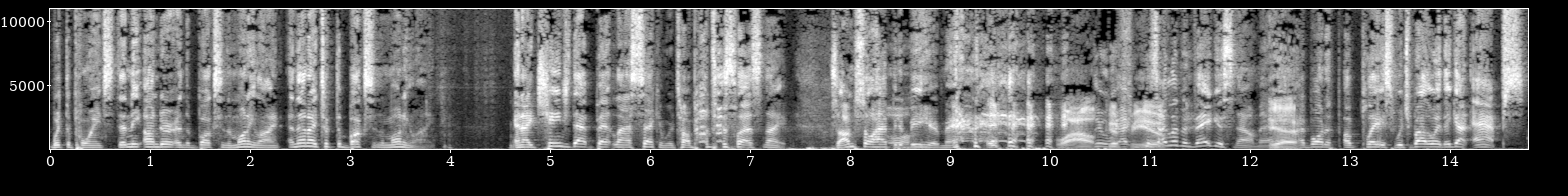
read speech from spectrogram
with the points. Then the under and the Bucks in the money line, and then I took the Bucks in the money line. And I changed that bet last second. We were talking about this last night. So I'm so happy to oh. be here, man. Wow, Dude, good I- for you. 'cause I live in Vegas now, man. Yeah. I bought a, a place, which, by the way, they got apps.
